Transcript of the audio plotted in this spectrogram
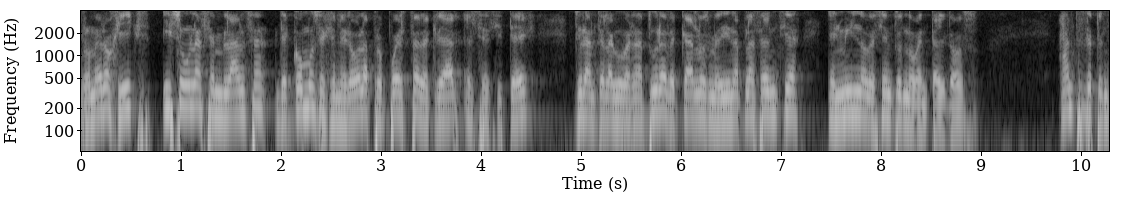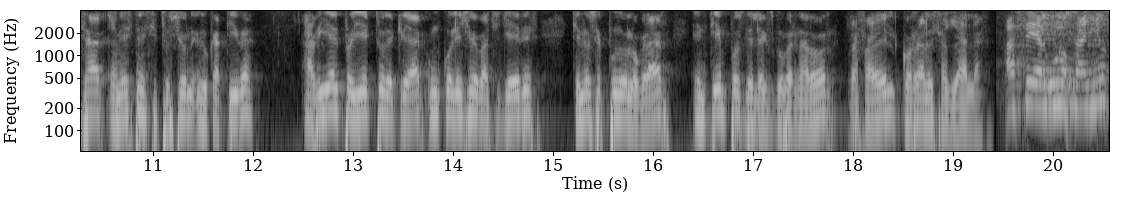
Romero Hicks hizo una semblanza de cómo se generó la propuesta de crear el CECITEG durante la gubernatura de Carlos Medina Plasencia en 1992. Antes de pensar en esta institución educativa, había el proyecto de crear un colegio de bachilleres que no se pudo lograr en tiempos del exgobernador Rafael Corrales Ayala. Hace algunos años,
